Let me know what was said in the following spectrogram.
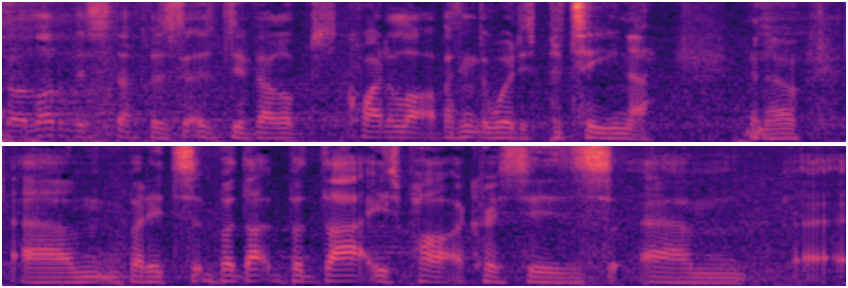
So a lot of this stuff has, has developed quite a lot of. I think the word is patina, you know, um, but it's but that but that is part of Chris's um, uh,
